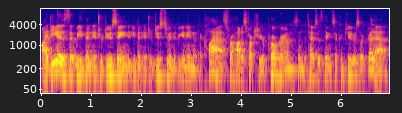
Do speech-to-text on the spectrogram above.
ideas that we've been introducing, that you've been introduced to in the beginning of the class for how to structure your programs and the types of things that computers are good at,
